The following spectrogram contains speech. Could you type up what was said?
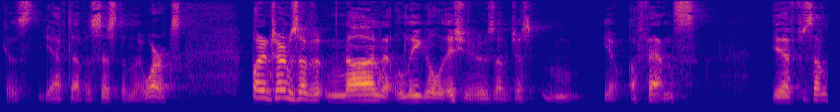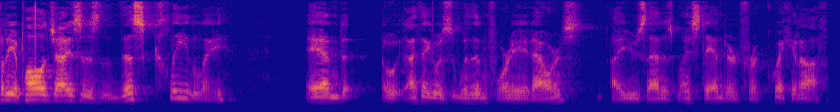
because you have to have a system that works. But in terms of non-legal issues of just you know offense, if somebody apologizes this cleanly and oh, I think it was within 48 hours. I use that as my standard for quick enough.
